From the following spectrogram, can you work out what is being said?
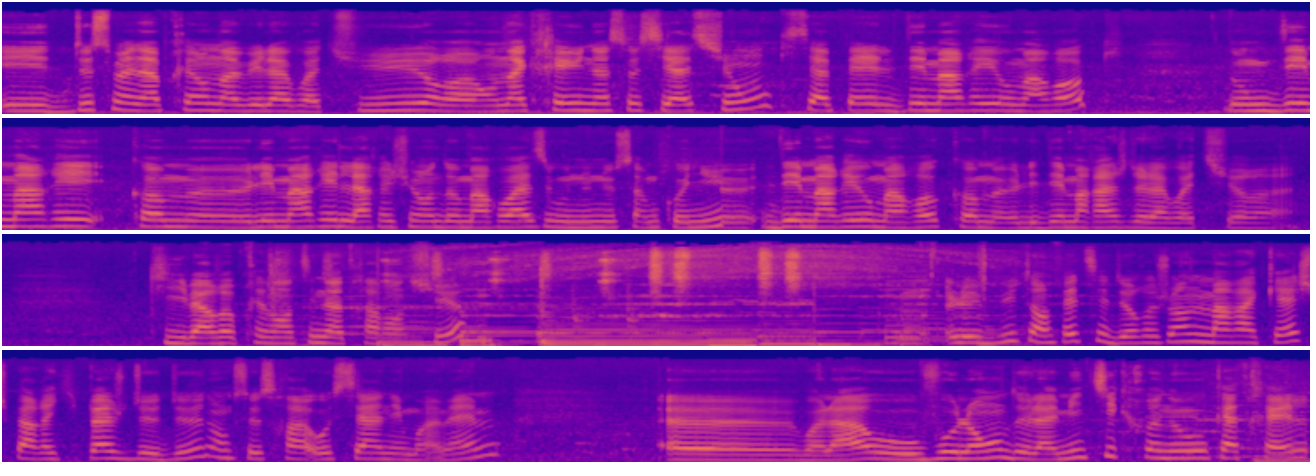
Et deux semaines après, on avait la voiture. Euh, on a créé une association qui s'appelle Démarrer au Maroc. Donc démarrer comme les marées de la région indomaroise où nous nous sommes connus, démarrer au Maroc comme les démarrages de la voiture qui va représenter notre aventure. Le but en fait c'est de rejoindre Marrakech par équipage de deux, donc ce sera Océane et moi-même, voilà, au volant de la mythique Renault 4L.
